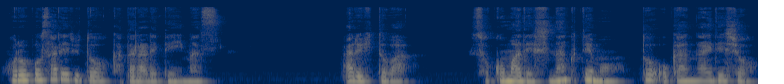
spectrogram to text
滅ぼされると語られています。ある人は、そこまでしなくてもとお考えでしょう。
